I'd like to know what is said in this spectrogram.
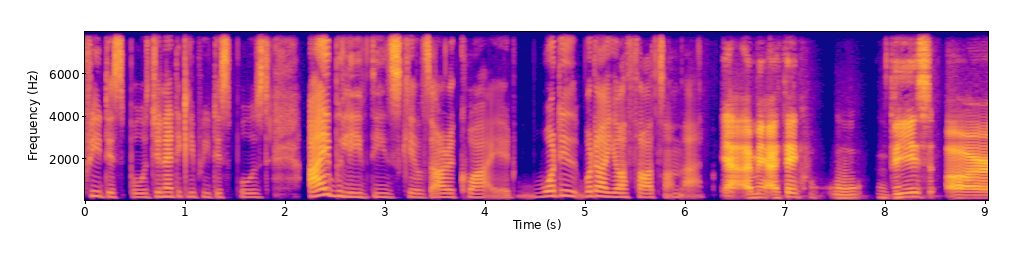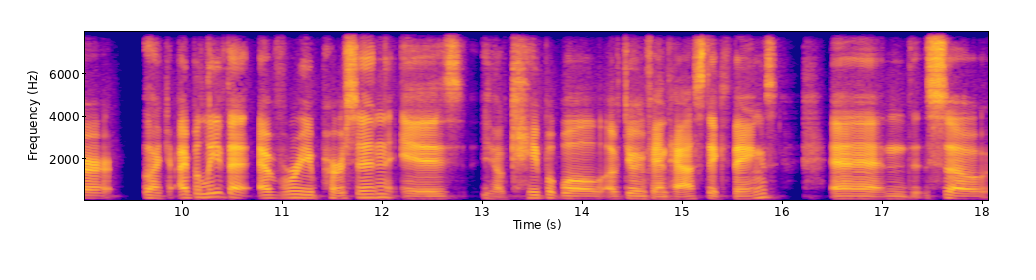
predisposed, genetically predisposed. I believe these skills are acquired. What is? What are your thoughts on that? Yeah, I mean, I think w- these are like I believe that every person is, you know, capable of doing fantastic things. And so,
